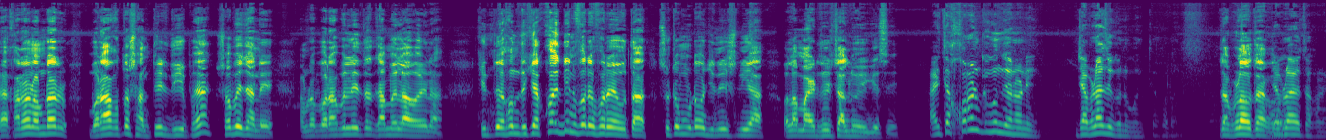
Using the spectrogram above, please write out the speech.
হ্যাঁ কারণ আমরা বরা কত শান্তির দ্বীপ হ্যাঁ সবে জানে আমরা বরা বলে ঝামেলা হয় না। কিন্তু এখন দেখি আর কয়েকদিন পরে পরে ওটা ছোট মোটো জিনিস নিয়া ওলা মাইর ধরে চালু হয়ে গেছে। আইতা করন কি কোন জানো নি? জাবড়া যে কোনো কোনতে করন জাবড়া ওটা জাবড়া হইতা করে।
